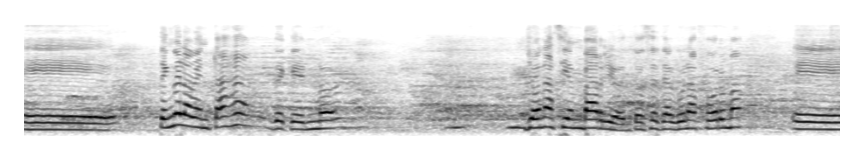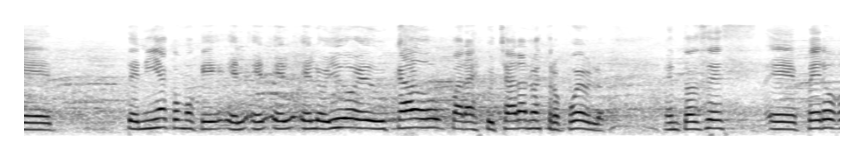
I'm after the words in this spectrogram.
eh, tengo la ventaja de que no, yo nací en barrio, entonces de alguna forma eh, tenía como que el, oído educado para escuchar a nuestro pueblo. Entonces, eh, pero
